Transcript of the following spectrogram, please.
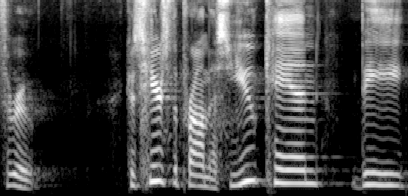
through. Because here's the promise you can be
